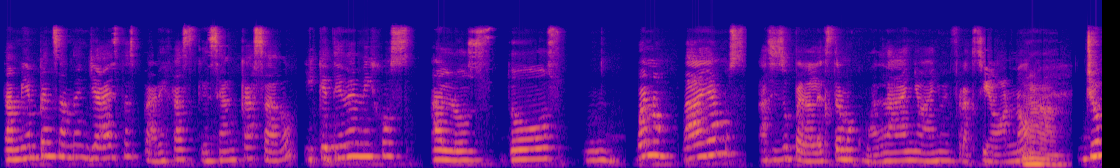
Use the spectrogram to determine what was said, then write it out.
también pensando en ya estas parejas que se han casado y que tienen hijos a los dos, bueno, vayamos así súper al extremo como al año, año y fracción, ¿no? Ajá. Yo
